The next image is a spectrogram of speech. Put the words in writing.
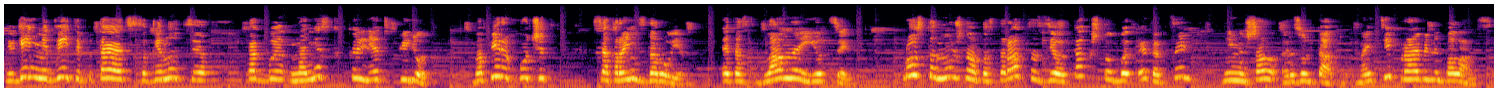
Евгений Медведев пытается заглянуть э, как бы на несколько лет вперед. Во-первых, хочет сохранить здоровье. Это главная ее цель. Просто нужно постараться сделать так, чтобы эта цель не мешала результату. Найти правильный баланс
